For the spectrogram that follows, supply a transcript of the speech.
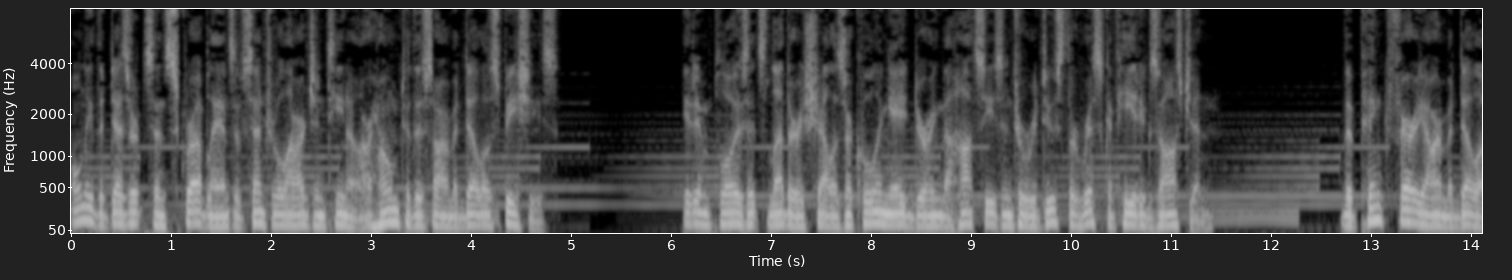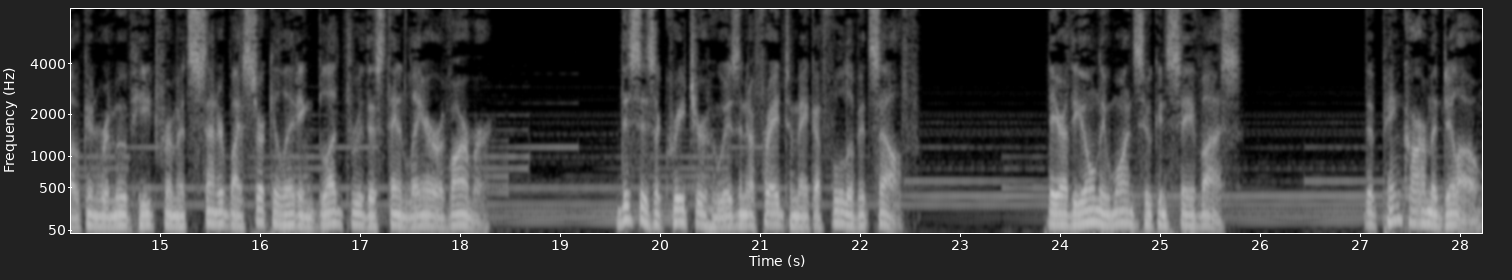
Only the deserts and scrublands of central Argentina are home to this armadillo species. It employs its leathery shell as a cooling aid during the hot season to reduce the risk of heat exhaustion. The pink fairy armadillo can remove heat from its center by circulating blood through this thin layer of armor. This is a creature who isn't afraid to make a fool of itself. They are the only ones who can save us. The pink armadillo,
